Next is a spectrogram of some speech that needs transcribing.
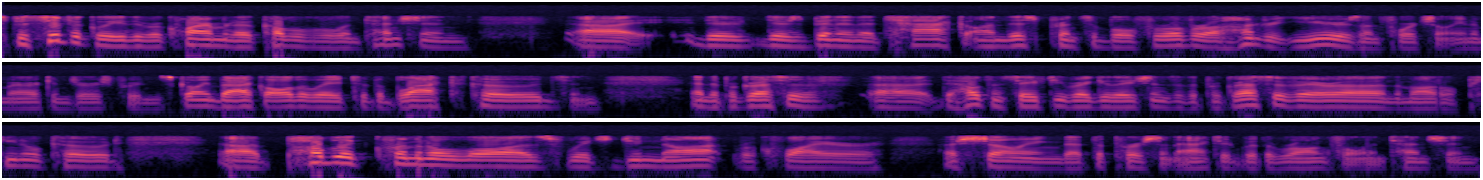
specifically, the requirement of culpable intention uh, there, has been an attack on this principle for over a hundred years, unfortunately, in American jurisprudence, going back all the way to the Black codes and and the progressive, uh, the health and safety regulations of the progressive era and the model penal code, uh, public criminal laws which do not require a showing that the person acted with a wrongful intention.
